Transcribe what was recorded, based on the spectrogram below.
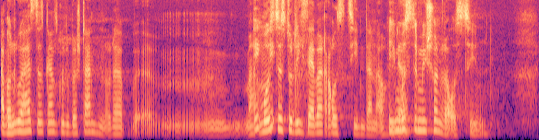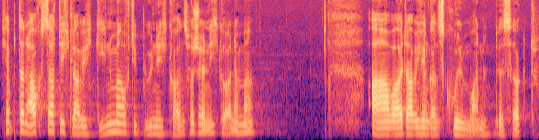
Aber du hast das ganz gut überstanden, oder äh, musstest du dich selber rausziehen dann auch wieder? Ich musste mich schon rausziehen. Ich habe dann auch gesagt, ich glaube, ich gehe nicht mehr auf die Bühne, ich kann es wahrscheinlich gar nicht mehr. Aber da habe ich einen ganz coolen Mann, der sagt,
